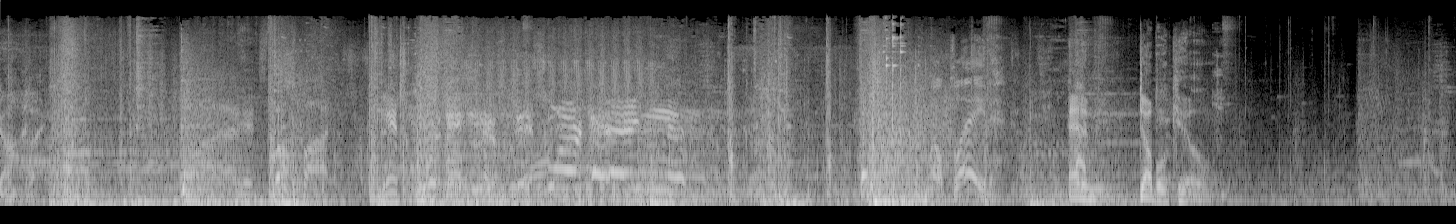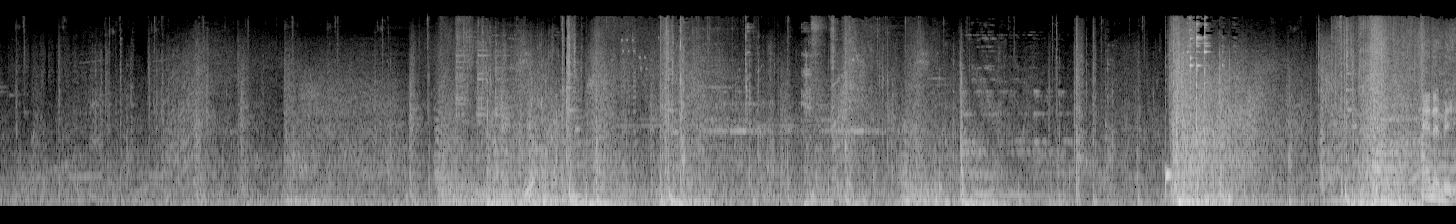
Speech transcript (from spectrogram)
Shot. That hits the spot. It's working! It's working! Well played. Enemy double kill. Enemy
